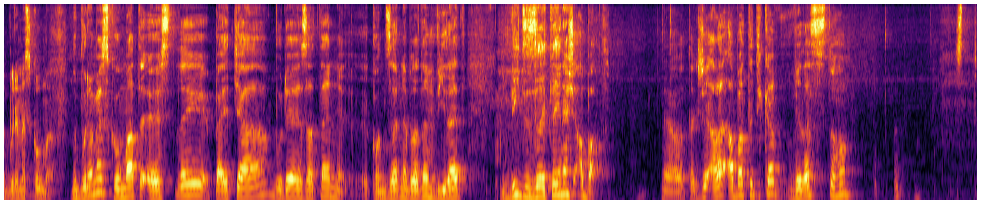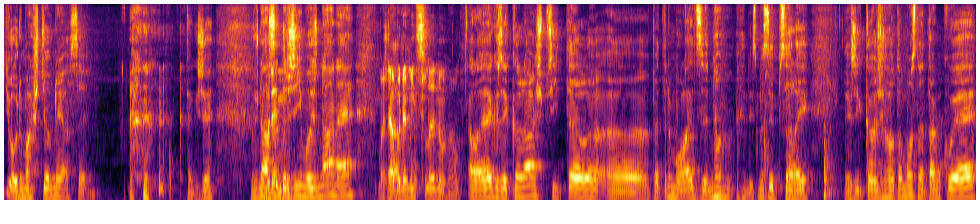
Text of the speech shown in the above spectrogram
budeme zkoumat. No budeme zkoumat, jestli Péťa bude za ten koncert nebo za ten výlet víc zlitej než Abad. Jo, takže ale Abad teďka vylez z toho z odmašťovny asi. takže možná Bude se mít- drží, možná ne. Možná bude mít slinu, no. Ale jak řekl náš přítel uh, Petr Molec, jednou, když jsme si psali, tak říkal, že ho to moc netankuje,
